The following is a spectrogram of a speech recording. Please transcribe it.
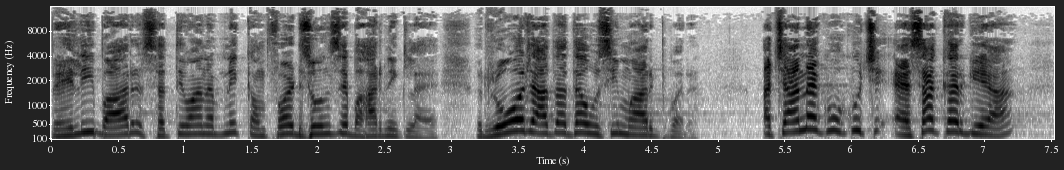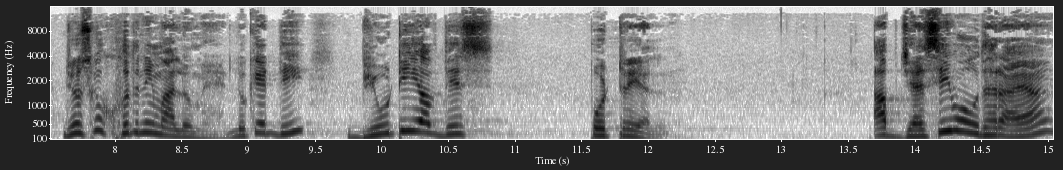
पहली बार सत्यवान अपने कंफर्ट जोन से बाहर निकला है। रोज आता था उसी मार्ग पर। अचानक वो कुछ ऐसा कर गया जो उसको खुद नहीं मालूम है। Look at the beauty of this portrayal अब जैसी वो उधर आया,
